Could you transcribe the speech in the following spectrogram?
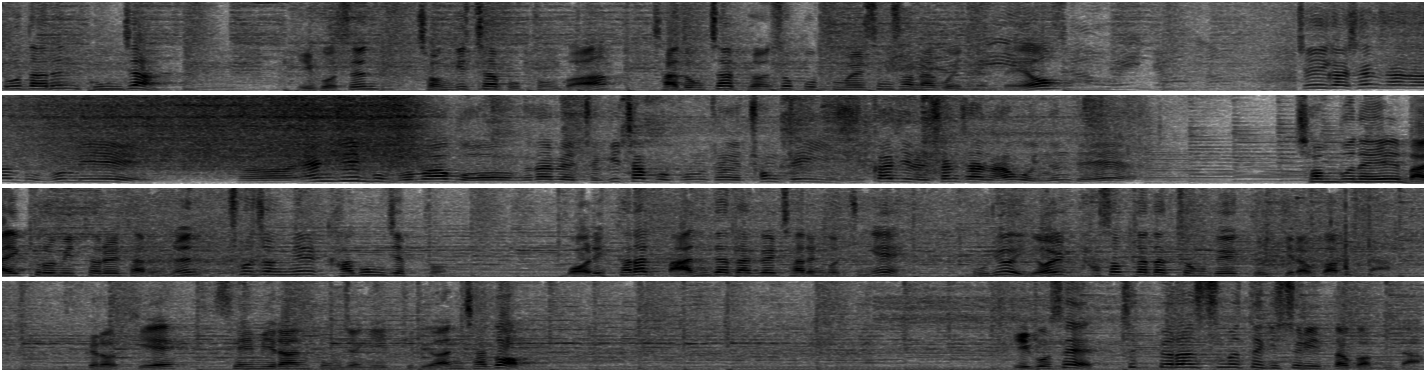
또 다른 공장. 이곳은 전기차 부품과 자동차 변속 부품을 생산하고 있는데요. 저희가 생산하는 부품이 어, 엔진 부품하고 그다음에 전기차 부품 중에 총 120가지를 생산하고 있는데 1000분의 1 마이크로미터를 다루는 초정밀 가공 제품. 머리카락 만 가닥을 자른 것 중에 무려 15가닥 정도의 굵기라고 합니다. 그렇기에 세밀한 공정이 필요한 작업. 이곳에 특별한 스마트 기술이 있다고 합니다.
